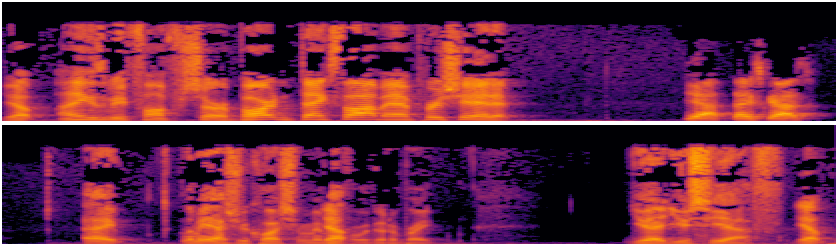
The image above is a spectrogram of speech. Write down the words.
Yep, I think it's going to be fun for sure. Barton, thanks a lot, man. Appreciate it. Yeah, thanks, guys. Hey, let me ask you a question yep. before we go to break. You had UCF. Yep.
